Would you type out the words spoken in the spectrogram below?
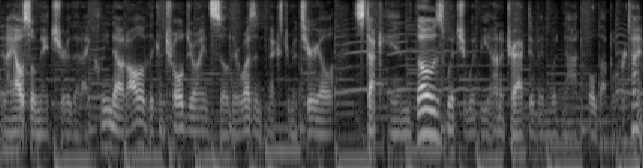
And I also made sure that I cleaned out all of the control joints so there wasn't extra material stuck in those, which would be unattractive and would not hold up over time.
